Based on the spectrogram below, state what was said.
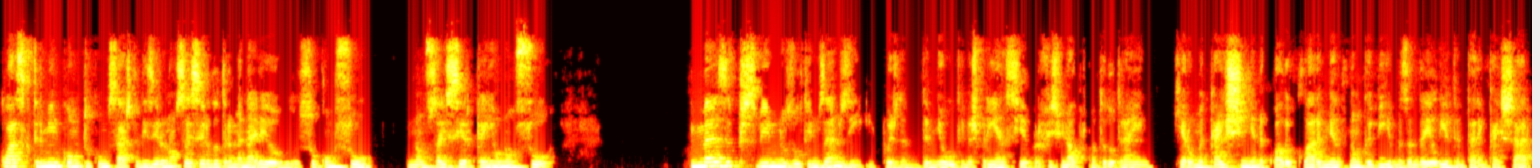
Quase que termino como tu começaste a dizer: eu não sei ser de outra maneira, eu sou como sou, não sei ser quem eu não sou, mas apercebi-me nos últimos anos e, depois da, da, minha última experiência profissional por conta do trem que era uma caixinha na qual eu claramente não cabia, mas andei ali a tentar encaixar,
